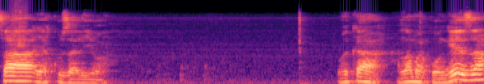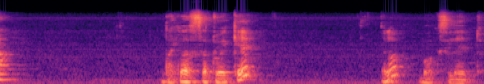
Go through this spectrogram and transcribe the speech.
saa ya kuzaliwa. Weka alama ya kuongeza. Natakiwa sasa tuweke hilo box letu.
